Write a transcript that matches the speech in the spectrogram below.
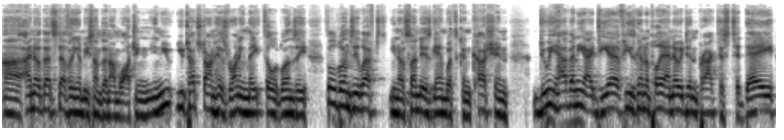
uh, I know that's definitely going to be something I'm watching. And you, you touched on his running mate, Phillip Lindsay. Phillip Lindsay left, you know, Sunday's game with concussion. Do we have any idea if he's going to play? I know he didn't practice today,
